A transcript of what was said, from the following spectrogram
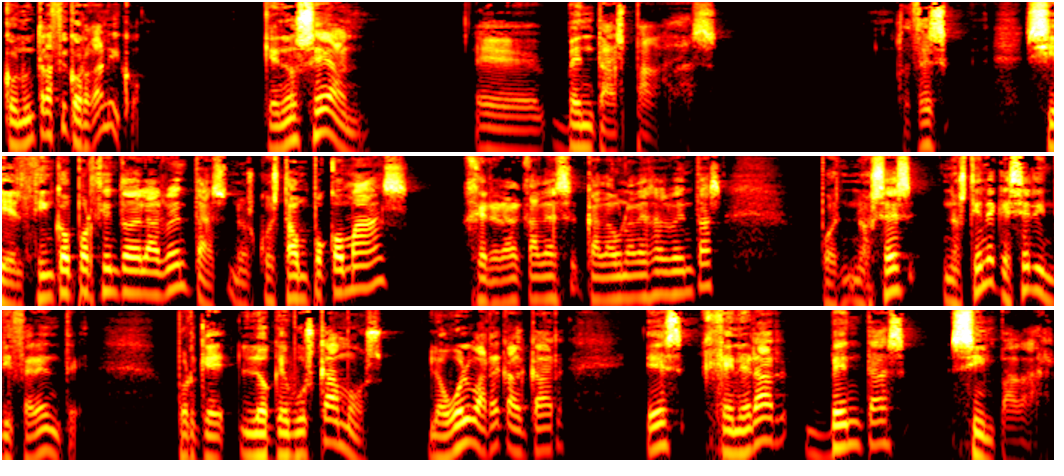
con un tráfico orgánico, que no sean eh, ventas pagadas. Entonces, si el 5% de las ventas nos cuesta un poco más generar cada, una de esas ventas, pues nos, nos tiene que ser indiferente. Porque lo que buscamos, lo vuelvo a recalcar, es generar ventas sin pagar.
